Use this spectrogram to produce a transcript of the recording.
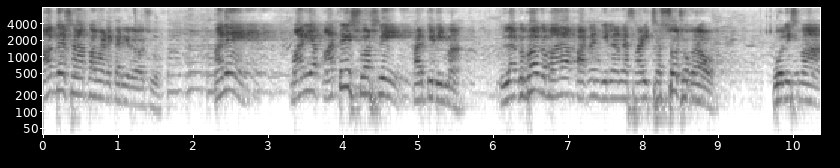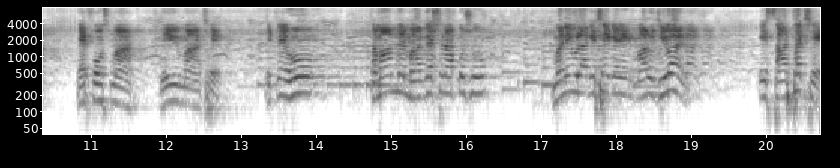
માર્ગદર્શન આપવા માટે કરી રહ્યો છું. અને મારી આ પાંત્રીસ વર્ષની કારકિર્દીમાં લગભગ મારા પાટણ જિલ્લાના સાડી છસો છોકરાઓ પોલીસમાં, એરફોર્સમાં, નેવીમાં છે. એટલે હું તમામને માર્ગદર્શન આપું છું. મને એવું લાગે છે કે મારું જીવન એ સાર્થક છે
